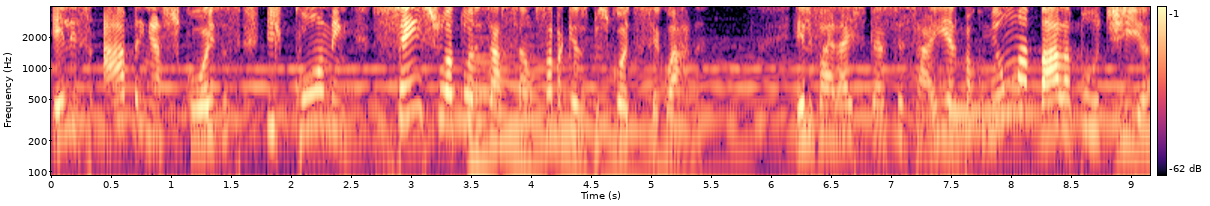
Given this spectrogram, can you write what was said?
Eles abrem as coisas e comem sem sua autorização. Sabe aqueles biscoitos que você guarda? Ele vai lá e espera você sair para comer uma bala por dia.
